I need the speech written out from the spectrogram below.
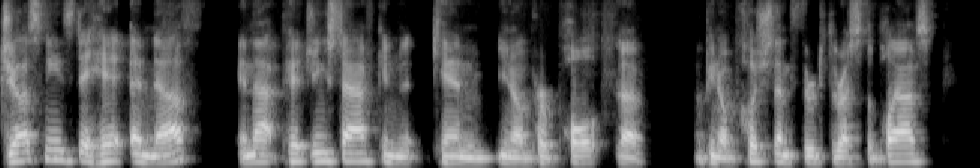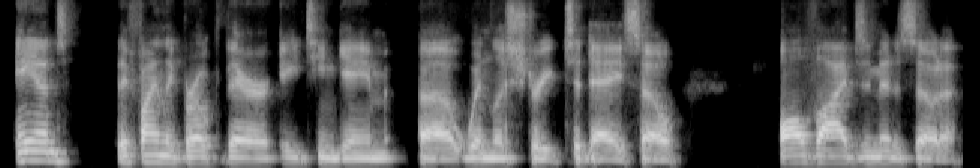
just needs to hit enough, and that pitching staff can can you know propel uh, you know push them through to the rest of the playoffs. And they finally broke their 18 game uh, winless streak today. So all vibes in Minnesota.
